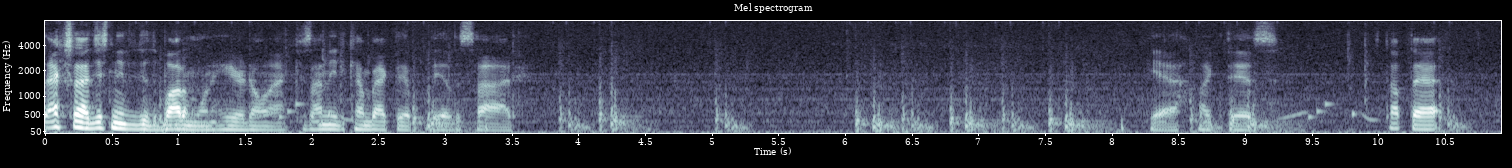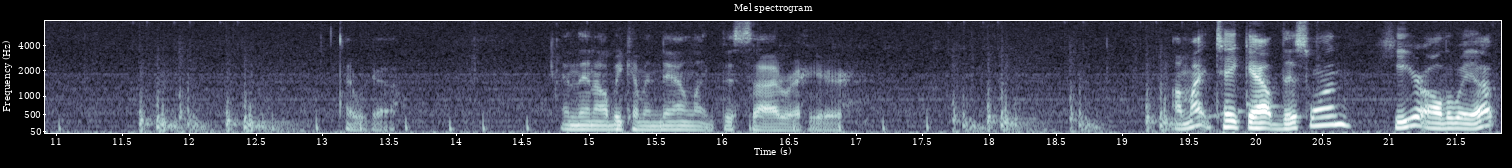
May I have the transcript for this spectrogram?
Actually, I just need to do the bottom one here, don't I? Because I need to come back up the other side. Yeah, like this. Stop that. There we go and then I'll be coming down like this side right here. I might take out this one here all the way up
